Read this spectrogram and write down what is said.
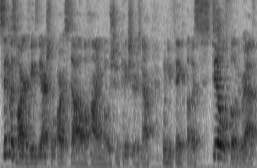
Cinematography is the actual art style behind motion pictures. Now, when you think of a still photograph,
